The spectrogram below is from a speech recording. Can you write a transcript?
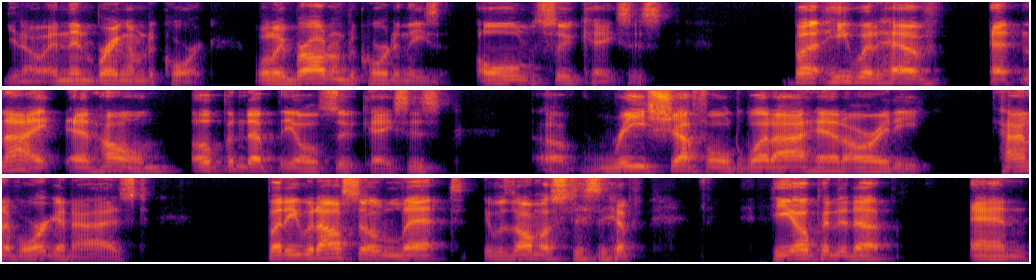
you know, and then bring them to court. Well, he brought them to court in these old suitcases, but he would have at night at home opened up the old suitcases, uh, reshuffled what I had already kind of organized, but he would also let it was almost as if he opened it up and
